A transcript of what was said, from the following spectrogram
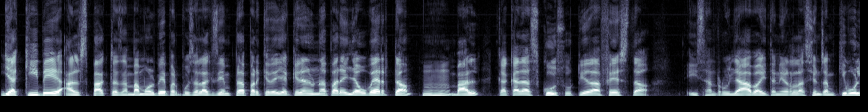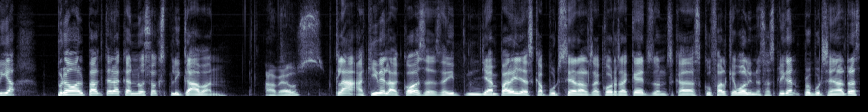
i aquí ve els pactes, em va molt bé per posar l'exemple, perquè deia que eren una parella oberta, Mhm. val? que cadascú sortia de festa i s'enrotllava i tenia relacions amb qui volia, però el pacte era que no s'ho explicaven. Ah, veus? Clar, aquí ve la cosa, és a dir, hi ha parelles que potser en els acords aquests doncs, cadascú fa el que vol i no s'expliquen, però potser en altres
